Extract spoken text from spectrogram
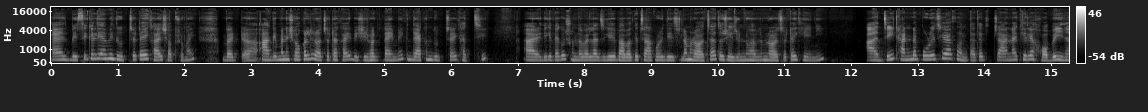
হ্যাঁ বেসিক্যালি আমি দুধ চাটাই খাই সবসময় বাট আগে মানে সকালে র চাটা খাই বেশিরভাগ টাইমে কিন্তু এখন দুধ চাই খাচ্ছি। আর এদিকে দেখো সন্ধ্যাবেলা আজকে বাবাকে চা করে দিয়েছিলাম র চা, তো সেই জন্য ভাবলাম র চাটাই খেয়ে নিই। আর যেই ঠান্ডা পড়েছে এখন, তাতে তো চা না খেলে হবেই না,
